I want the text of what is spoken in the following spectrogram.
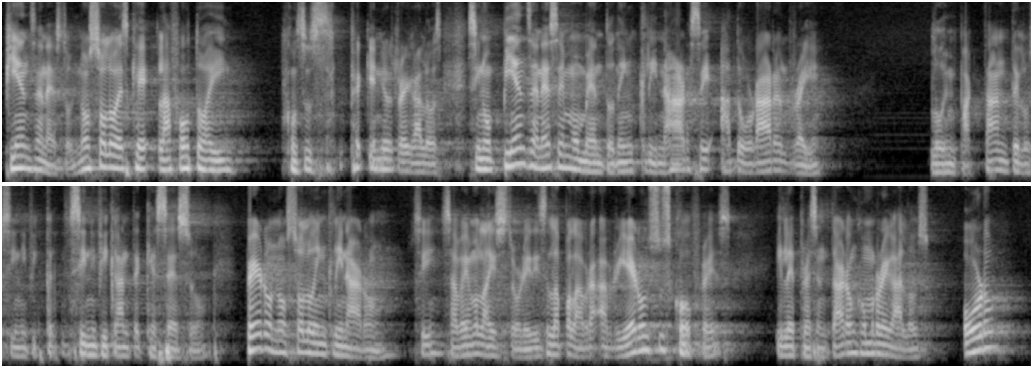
piensen esto, no solo es que la foto ahí con sus pequeños regalos, sino piensa en ese momento de inclinarse a adorar al rey, lo impactante, lo significante que es eso. Pero no solo inclinaron, ¿sí? Sabemos la historia, dice la palabra, abrieron sus cofres y le presentaron como regalos oro,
